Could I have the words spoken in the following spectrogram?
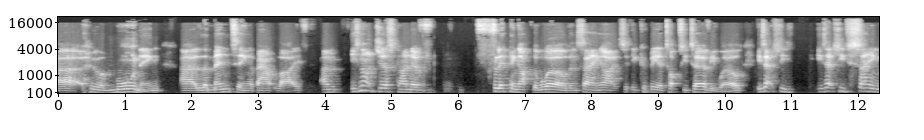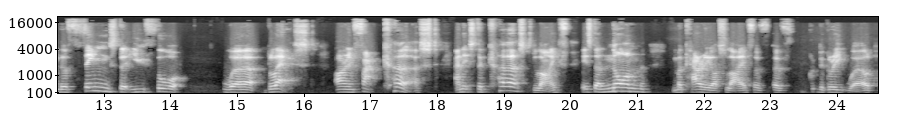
uh, who are mourning, uh, lamenting about life, um, he's not just kind of flipping up the world and saying, "Oh, it's, it could be a topsy turvy world." He's actually he's actually saying the things that you thought were blessed are in fact cursed, and it's the cursed life, it's the non Makarios life of, of the Greek world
